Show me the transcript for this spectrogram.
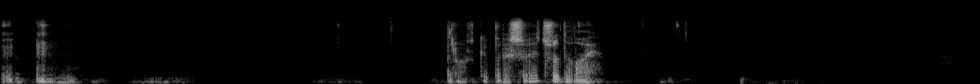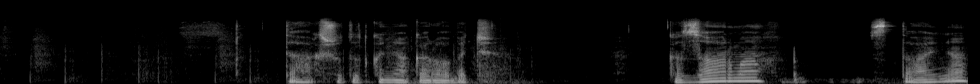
Трошки пришвидшу, давай. Так, що тут коняка робить? Казарма, стайня.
